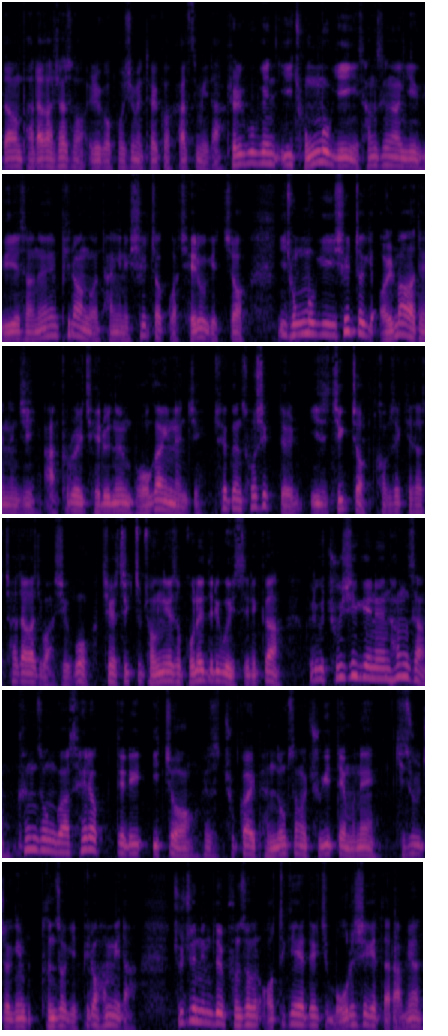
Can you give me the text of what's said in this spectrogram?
다운 받아가셔서 읽어보시면 될 것 같습니다. 결국엔 이 종목이 상승하기 위해서는 필요한 건 당연히 실적과 재료겠죠. 이 종목이 실적이 얼마가 됐는지 앞으로의 재료는 뭐가 있는지 최근 소식들 이제 직접 검색해서 찾아가지 마시고 제가 직접 정리해서 보내드리고 있으니까 그리고 주식에는 항상 큰 손과 세력들이 있죠. 그래서 주가의 변동성을 주기 때문에 기술적인 분석이 필요합니다. 주주님들 분석을 어떻게 해야 될지 모르시겠다라면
